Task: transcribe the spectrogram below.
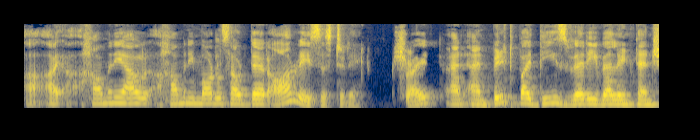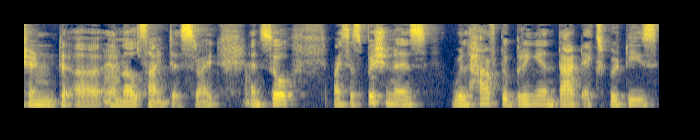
I, how many how many models out there are racist today sure. right and and built by these very well intentioned uh, mm-hmm. ml scientists right mm-hmm. and so my suspicion is we'll have to bring in that expertise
